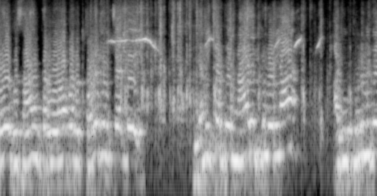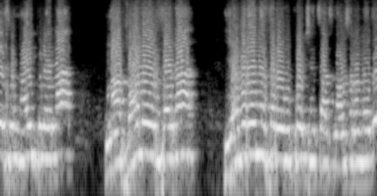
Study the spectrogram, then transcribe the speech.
రేపు సాయంత్రం లోపల తొలగించండి. ఎంతటి నాయకులున్నా అది తెలుగుదేశం నాయకులైనా నా ఫాలోవర్స్ అయినా ఎవరైనా సరే ఉపేక్షించాల్సిన అవసరం లేదు.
